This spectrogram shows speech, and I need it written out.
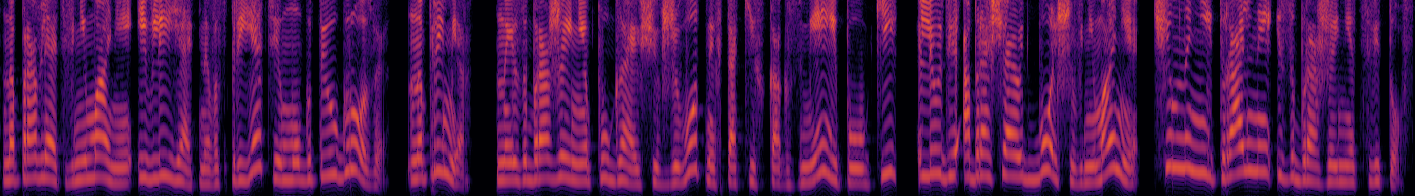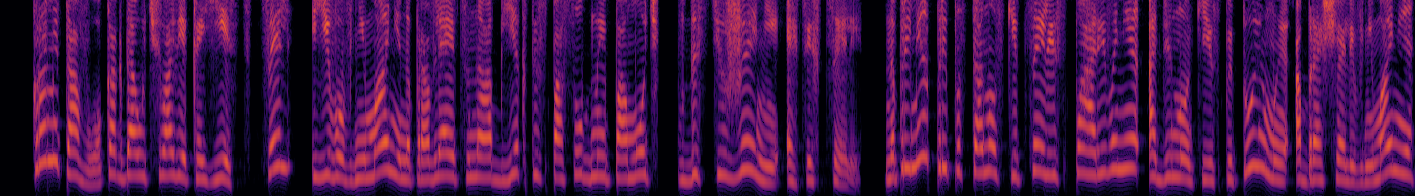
Направлять внимание и влиять на восприятие могут и угрозы. Например, на изображение пугающих животных, таких как змеи и пауки, люди обращают больше внимания, чем на нейтральные изображения цветов. Кроме того, когда у человека есть цель, его внимание направляется на объекты, способные помочь в достижении этих целей. Например, при постановке цели спаривания одинокие испытуемые обращали внимание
